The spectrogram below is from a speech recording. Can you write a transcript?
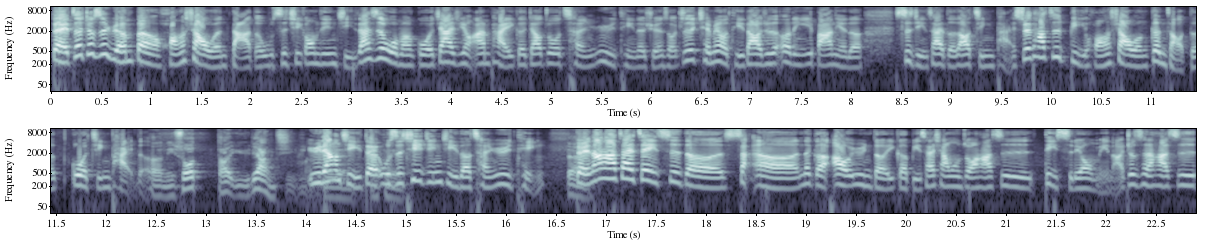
对，这就是原本黄晓雯打的五十七公斤级，但是我们国家已经有安排一个叫做陈玉婷的选手，就是前面有提到，就是二零一八年的世锦赛得到金牌，所以他是比黄晓雯更早得过金牌的。呃，你说到羽量级，羽量级对五十七斤级的陈玉婷，对，那他在这一次的赛呃那个奥运的一个比赛项目中，他是第十六名啦，就是他是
